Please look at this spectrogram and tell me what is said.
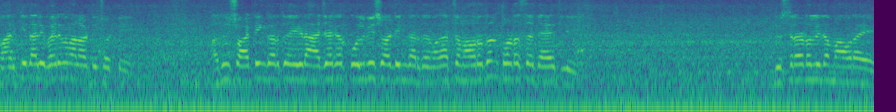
बारकी दाली भरेल मला वाटते छोटी. अजून शॉटिंग करतो इकडे अजय का कोलबी शॉटिंग करतोय. मग आजचा मावरा होता ना थोडंसं त्यातली. दुसऱ्या डोलीचा मावरा आहे.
